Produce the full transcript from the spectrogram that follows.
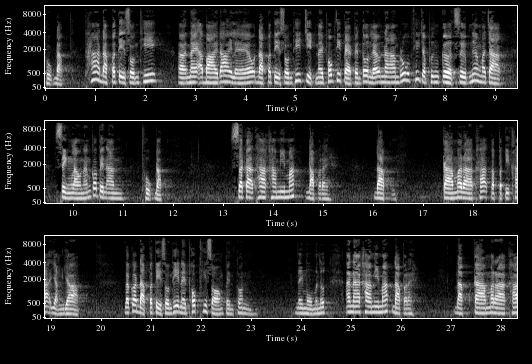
ถูกดับ ถ้าดับปฏิสนธิ ในอบายได้แล้ว ดับปฏิสนธิจิตในภพที่8เป็นต้นแล้ว นามรูปที่จะพึงเกิดสืบเนื่องมาจากสิ่งเหล่านั้นก็เป็นอันถูกดับ สกทาคามีมักดับอะไร ดับกามราคะกับปฏิฆะอย่างหยาบ แล้วก็ดับปฏิสนธิในภพที่สองเป็นต้นในหมู่มนุษย์ อนาคามีมรรคดับอะไร ดับกามราคะ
